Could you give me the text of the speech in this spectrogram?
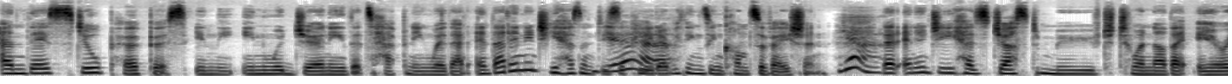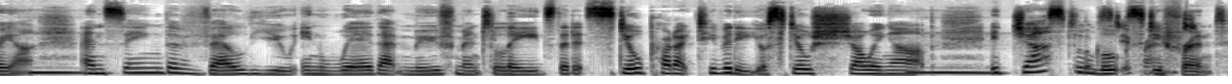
And there's still purpose in the inward journey that's happening where that and that energy hasn't disappeared. Yeah. Everything's in conservation. Yeah. That energy has just moved to another area Mm. and seeing the value in where that movement leads, that it's still productivity, you're still showing up. It just Mm. Looks looks, different. different.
